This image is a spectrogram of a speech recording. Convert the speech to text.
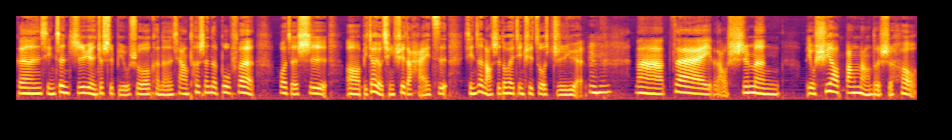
跟行政支援，就是比如说可能像特生的部分，或者是呃比较有情绪的孩子，行政老师都会进去做支援。嗯哼。那在老师们有需要帮忙的时候。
